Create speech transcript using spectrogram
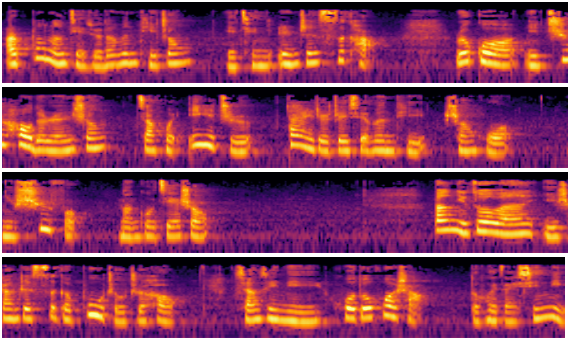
而不能解决的问题中，也请你认真思考：如果你之后的人生将会一直带着这些问题生活，你是否能够接受？当你做完以上这四个步骤之后，相信你或多或少都会在心里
